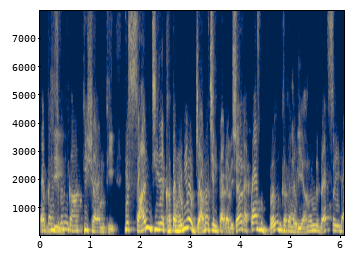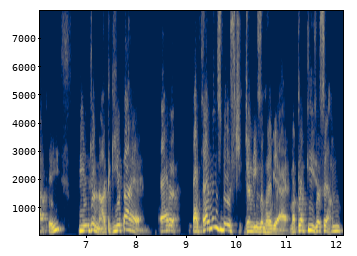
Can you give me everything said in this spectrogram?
और कम से कम एक आँख की शर्म थी। ये सारी चीज़ें खत्म हो रही है और ज़्यादा चिंता का विषय और अक्रॉस द बोर्ड खत्म हो रही है। उन्होंने बहुत सही बात कही कि ये जो नाटकीयता है और परफॉर्मेंस बेस्ड जर्नलिज्म हो गया है। मतलब कि जैसे हम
